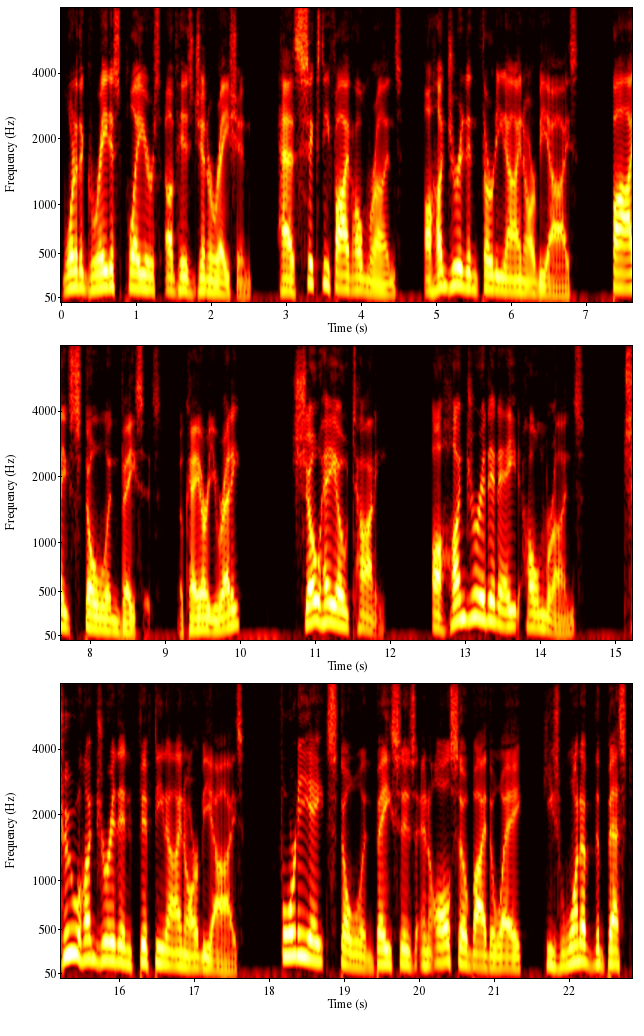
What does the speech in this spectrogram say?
one of the greatest players of his generation, has 65 home runs, 139 RBIs, five stolen bases. Okay, are you ready? Shohei Ohtani, 108 home runs, 259 RBIs, 48 stolen bases, and also, by the way, he's one of the best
